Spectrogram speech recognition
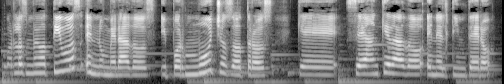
por los motivos enumerados y por muchos otros que se han quedado en el tintero,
